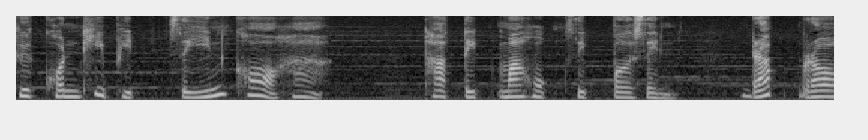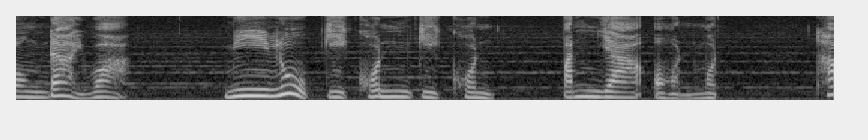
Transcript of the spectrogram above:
คือคนที่ผิดศีลข้อห้าถ้าติดมาหกสิบเปอร์เซนรับรองได้ว่า มีลูกกี่คนกี่คน ปัญญาอ่อนหมด ถ้า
